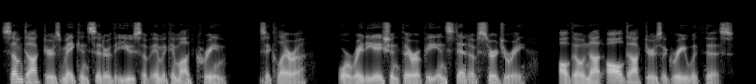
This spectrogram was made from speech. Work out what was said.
Some doctors may consider the use of imiquimod cream, Zyclara, or radiation therapy instead of surgery, although not all doctors agree with this.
